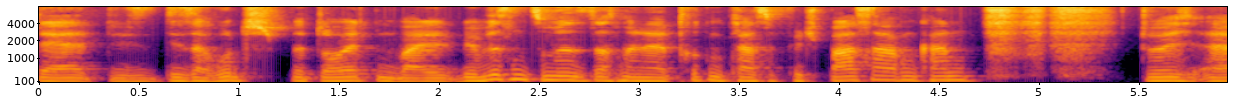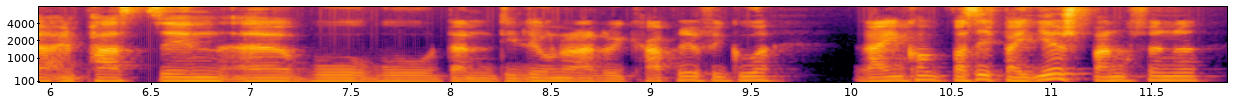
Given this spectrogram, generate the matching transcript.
der, dieser Rutsch bedeuten? Weil wir wissen zumindest, dass man in der dritten Klasse viel Spaß haben kann. durch äh, ein paar Szenen, äh, wo, wo dann die Leonardo DiCaprio-Figur reinkommt. Was ich bei ihr spannend finde,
